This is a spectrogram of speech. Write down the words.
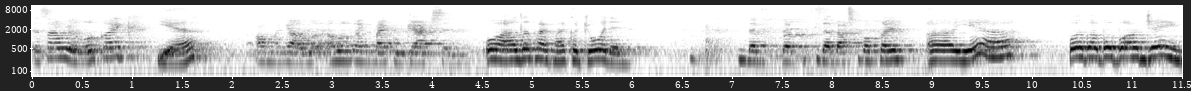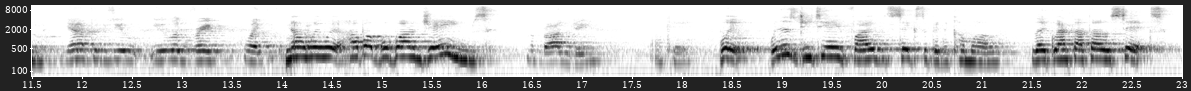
that's how we look like? Yeah. Oh my god, look, I look like Michael Jackson. Or I look like Michael Jordan. The, the, the basketball player? Uh, yeah. What about LeBron James? Yeah, because you you look very like No, wait, wait. How about LeBron James? LeBron James. Okay. Wait, when is GTA 5 and 6 gonna come up? Like Grand Theft Auto 6?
